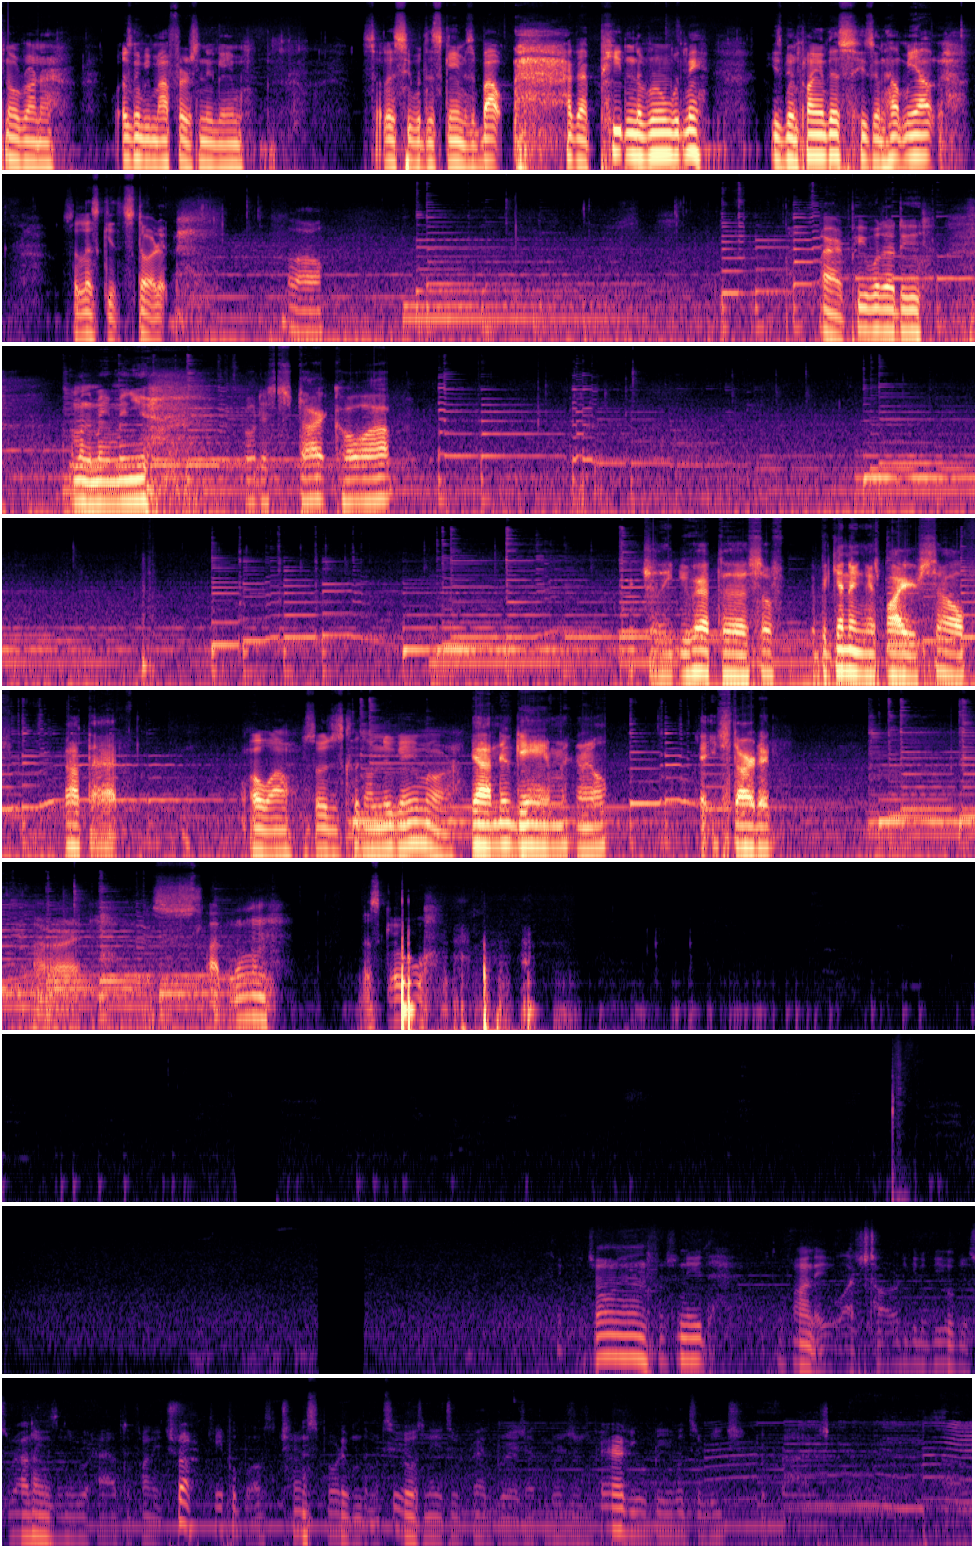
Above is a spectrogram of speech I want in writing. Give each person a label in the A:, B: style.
A: Snow Runner. Well, it's gonna be my first new game. So let's see what this game is about. I got Pete in the room with me. He's been playing this. He's gonna help me out. So let's get started.
B: Hello.
A: Alright, Pete, what do I do? I'm on the main menu.
B: Go to start co-op. You have to, so the beginning is by yourself. Got that.
A: Oh wow. So just click on new game or
B: Yeah, new game, and it'll get you started.
A: alright. Slot one. Let's go. Join in. First, you need to find a watchtower to get a view of your surroundings, and you will have to find a truck capable of transporting the materials needed to repair the bridge. After the bridge is repaired, you will be able to reach the garage.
